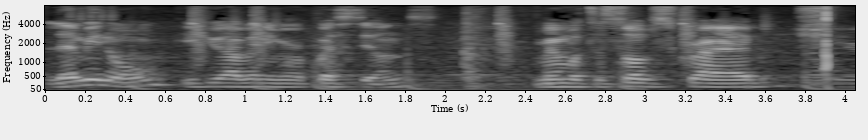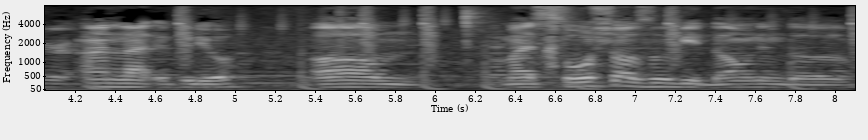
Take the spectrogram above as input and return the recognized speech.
let me know if you have any more questions. Remember to subscribe, share, and like the video. Um, my socials will be down in the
